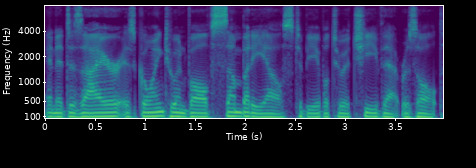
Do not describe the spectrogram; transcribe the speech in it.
and a desire is going to involve somebody else to be able to achieve that result.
